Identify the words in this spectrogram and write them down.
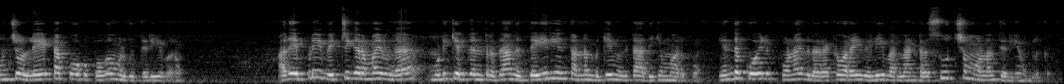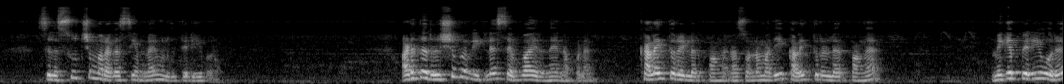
கொஞ்சம் லேட்டாக போக போக அவங்களுக்கு தெரிய வரும். அதை எப்படி வெற்றிகரமாக இவங்க முடிக்கிறதுன்றது அந்த தைரியம் தன்னம்பிக்கை இவங்ககிட்ட அதிகமாக இருக்கும். எந்த கோயிலுக்கு போனால் இதில் ரெக்கவராகி வெளியே வரலான்ற சூட்சமெல்லாம் தெரியும் உங்களுக்கு. சில சூட்சம ரகசியம்லாம் இவங்களுக்கு தெரிய வரும். அடுத்த ரிஷப வீட்டில் செவ்வாய் இருந்தால் என்ன பலன்? கலைத்துறையில் இருப்பாங்க. நான் சொன்ன மாதிரியே கலைத்துறையில் இருப்பாங்க. மிகப்பெரிய ஒரு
